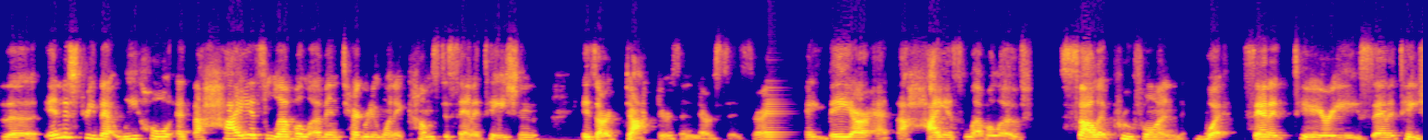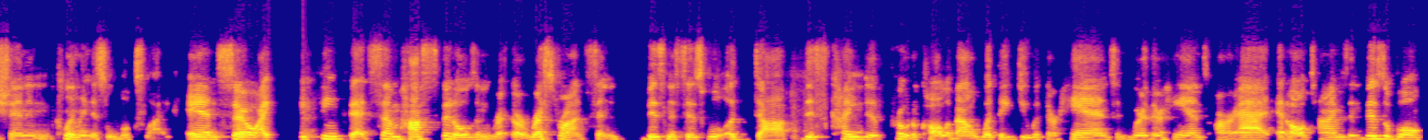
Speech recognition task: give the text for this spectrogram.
the industry that we hold at the highest level of integrity when it comes to sanitation is our doctors and nurses, right? They are at the highest level of solid proof on what sanitary, sanitation, and cleanliness looks like. And so I, I think that some hospitals and re- restaurants and businesses will adopt this kind of protocol about what they do with their hands and where their hands are at at all times and visible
